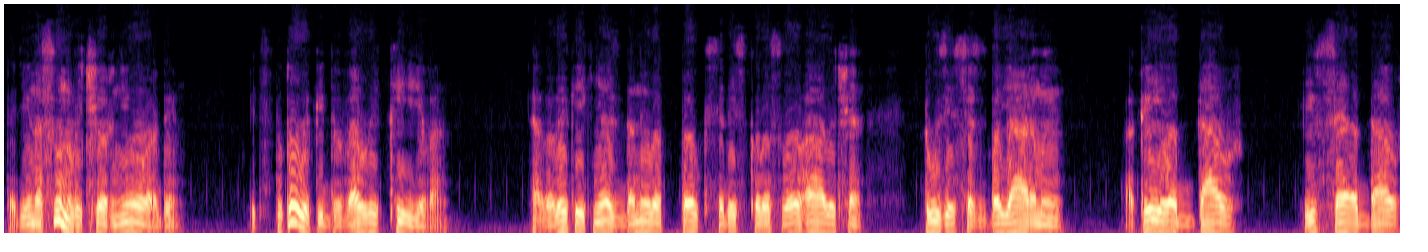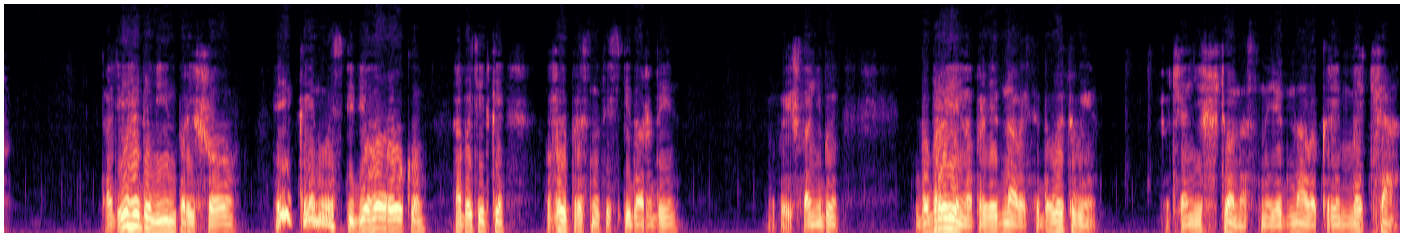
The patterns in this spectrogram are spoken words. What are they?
Тоді насунули чорні орди, підступили під вали Києва. А Великий князь Данило товкся десь коло свого Галича, тузився з боярами, а Київ дав і все віддав. Тоді Гедемін прийшов і кинулись під його руку, аби тільки виприснути з-під орди. Вийшло, ніби добровільно приєдналися до Литви, хоча ніщо нас не єднало, крім меча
